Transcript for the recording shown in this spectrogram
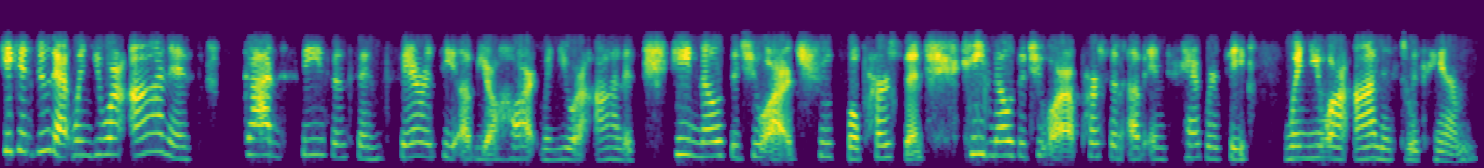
He can do that when you are honest. God sees the sincerity of your heart when you are honest. He knows that you are a truthful person. He knows that you are a person of integrity when you are honest with Him.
